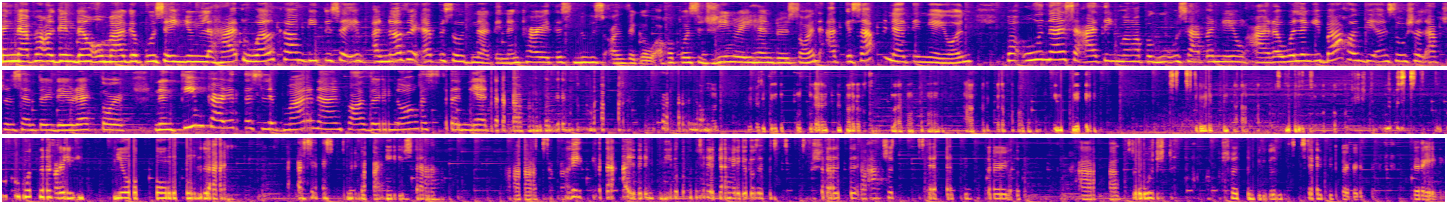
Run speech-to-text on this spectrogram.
Isang napakagandang umaga po sa inyong lahat. Welcome dito sa another episode natin ng Caritas News on the Go. Ako po si Jean Ray Henderson at kasama natin ngayon, pauna sa ating mga pag-uusapan ngayong araw, walang iba kundi ang Social Action Center Director ng Team Caritas Libmanan, Father Nong Castaneda. Yung land assessment ba sa uh, sa Cavite hindi po sila ngayon sa social action center. Uh, social action center. Right.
